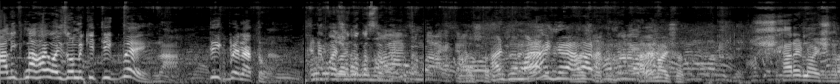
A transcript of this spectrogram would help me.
মালিক না হয় ওই জমি কি টিকবে? না। টিকবে না তো। সাড়ে নয়শো সাড়ে নয় জমি।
